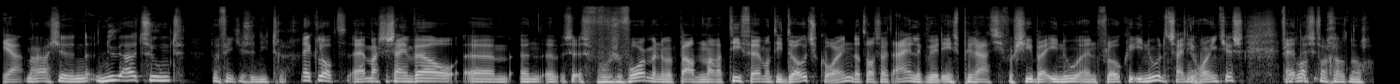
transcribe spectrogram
ja, Maar als je nu uitzoomt, dan vind je ze niet terug. Nee, klopt. Eh, maar ze zijn wel um, een, uh, ze, ze, vormen een bepaald narratief. Hè? Want die Dogecoin, dat was uiteindelijk weer de inspiratie voor Shiba Inu en Floku Inu. Dat zijn die Ja. hondjes. Veel Eh, last dus- van gehad nog.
